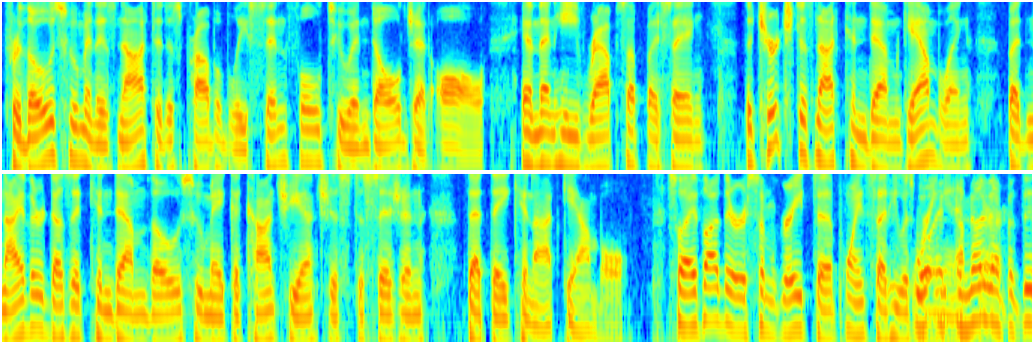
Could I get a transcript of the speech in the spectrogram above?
For those whom it is not, it is probably sinful to indulge at all. And then he wraps up by saying, The church does not condemn gambling, but neither does it condemn those who make a conscientious decision that they cannot gamble. So I thought there were some great uh, points that he was Well, bringing and, up and that, but thi-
